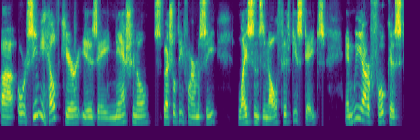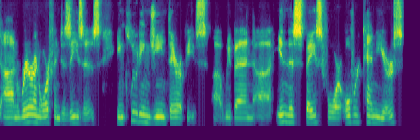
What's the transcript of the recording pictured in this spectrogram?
Uh, Orsini Healthcare is a national specialty pharmacy licensed in all 50 states, and we are focused on rare and orphan diseases, including gene therapies. Uh, we've been uh, in this space for over 10 years.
